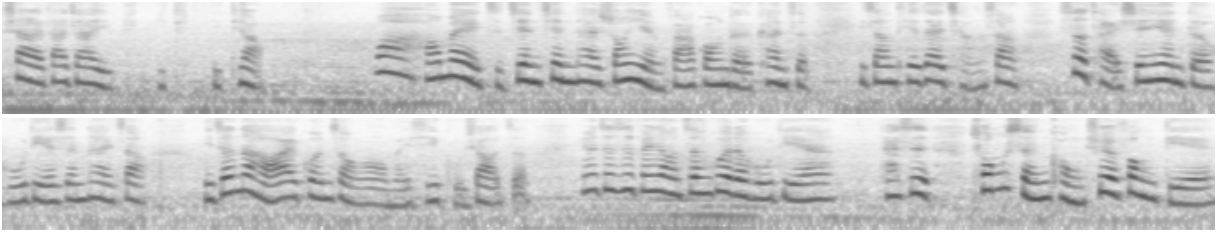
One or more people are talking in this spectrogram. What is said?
吓了大家一一一跳。哇，好美！只见健太双眼发光的看着一张贴在墙上、色彩鲜艳的蝴蝶生态照。你真的好爱昆虫哦！”梅西苦笑着，因为这是非常珍贵的蝴蝶啊，它是冲绳孔雀凤蝶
